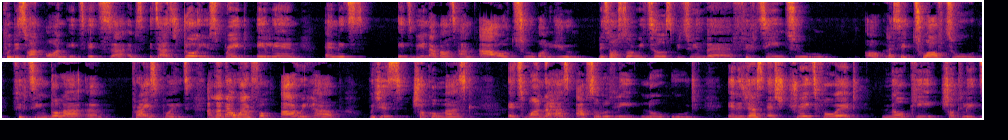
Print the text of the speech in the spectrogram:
put this one on, it's it's uh, it's as though you sprayed alien and it's it's been about an hour or two on you. This also retails between the 15 to or let's say 12 to 15 dollar um, price point. Another one from Al Rehab, which is Choco Musk. It's one that has absolutely no oud. It is just a straightforward milky chocolate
